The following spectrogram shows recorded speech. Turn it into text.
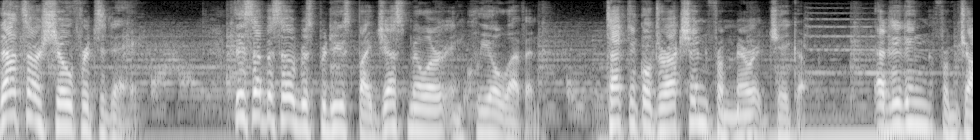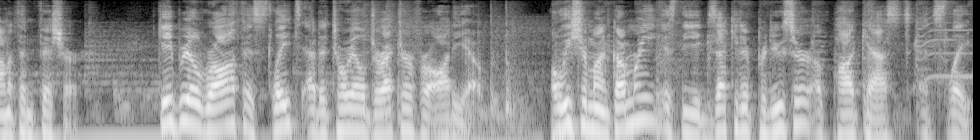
That's our show for today. This episode was produced by Jess Miller and Cleo Levin. Technical direction from Merritt Jacob. Editing from Jonathan Fisher. Gabriel Roth is Slate's editorial director for audio. Alicia Montgomery is the executive producer of podcasts at Slate.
